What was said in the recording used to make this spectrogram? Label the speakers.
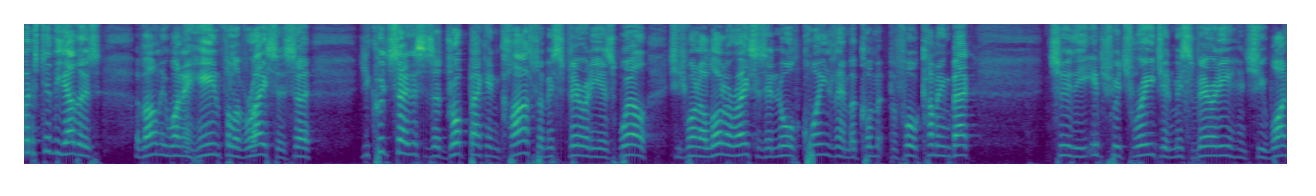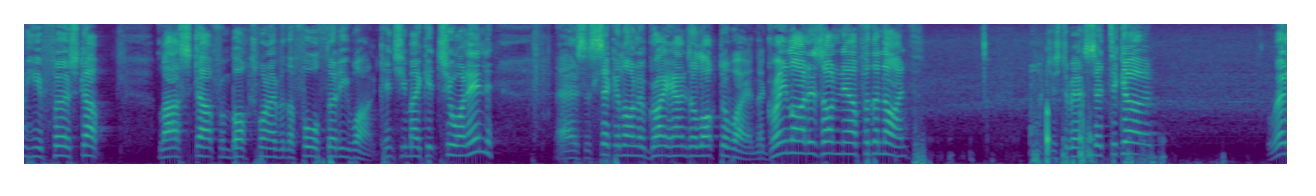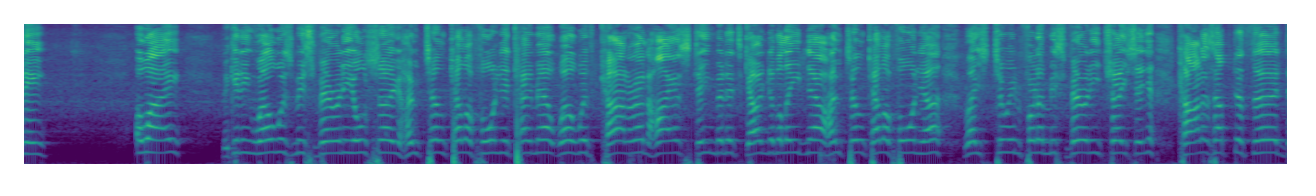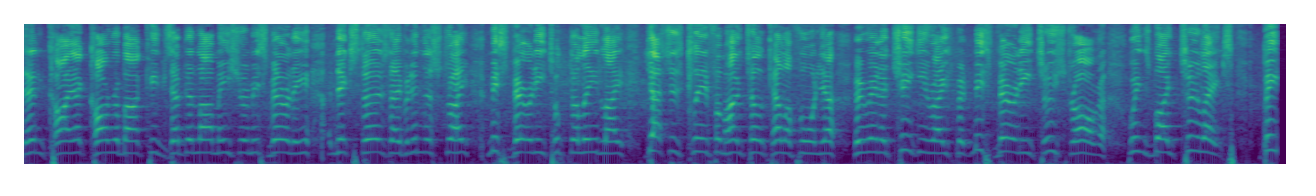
Speaker 1: most of the others have only won a handful of races. So you could say this is a drop back in class for Miss Verity as well. She's won a lot of races in North Queensland before coming back to the Ipswich region, Miss Verity, and she won here first up. Last start from box one over the 431. Can she make it two on end? As the second line of greyhounds are locked away. And the green light is on now for the ninth. Just about set to go. Ready. Away. Beginning well was Miss Verity also. Hotel California came out well with Carter and high esteem, but it's going to the lead now. Hotel California, race two in front of Miss Verity chasing. Carter's up to third, then Kayak, Kyrabar, Kid, Zebden, Lamisha and Miss Verity next Thursday, but in the straight, Miss Verity took the lead late. Gus is clear from Hotel California, who ran a cheeky race, but Miss Verity too strong, wins by two lengths. Beat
